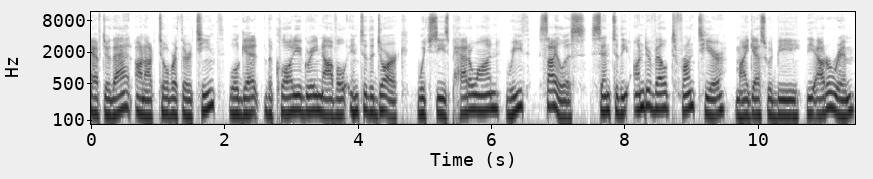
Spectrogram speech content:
After that, on October 13th, we'll get the Claudia Gray novel Into the Dark, which sees Padawan Reath Silas sent to the undeveloped frontier, my guess would be the Outer Rim,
